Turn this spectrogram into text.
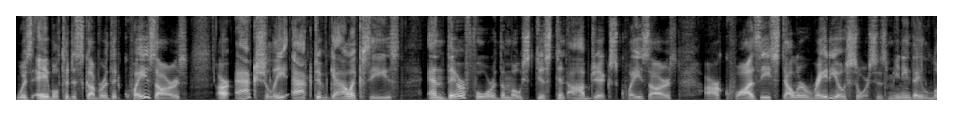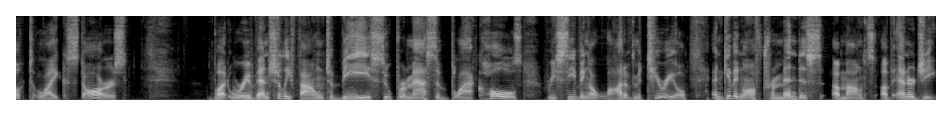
was able to discover that quasars are actually active galaxies and therefore the most distant objects. Quasars are quasi stellar radio sources, meaning they looked like stars but were eventually found to be supermassive black holes receiving a lot of material and giving off tremendous amounts of energy.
